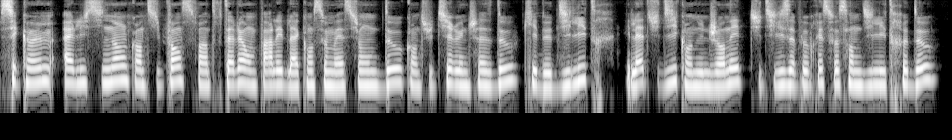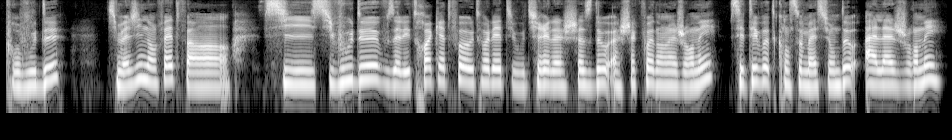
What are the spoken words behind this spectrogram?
C'est quand même hallucinant quand tu penses. Enfin, tout à l'heure, on parlait de la consommation d'eau quand tu tires une chasse d'eau qui est de 10 litres. Et là, tu dis qu'en une journée, tu utilises à peu près 70 litres d'eau pour vous deux. T'imagines, en fait, enfin, si, si vous deux, vous allez trois, quatre fois aux toilettes et vous tirez la chasse d'eau à chaque fois dans la journée, c'était votre consommation d'eau à la journée.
